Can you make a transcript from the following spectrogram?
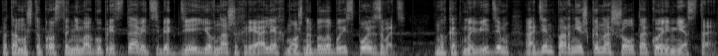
потому что просто не могу представить себе, где ее в наших реалиях можно было бы использовать. Но, как мы видим, один парнишка нашел такое место.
